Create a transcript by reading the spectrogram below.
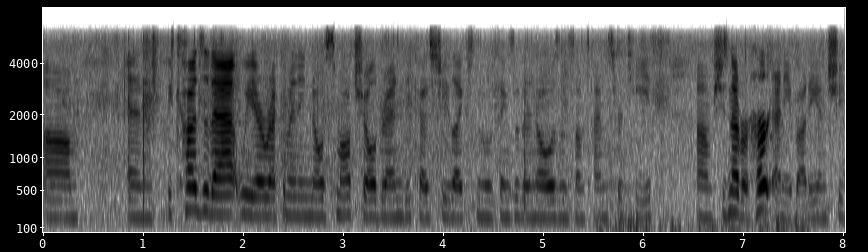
Um, and because of that, we are recommending no small children because she likes to move things with her nose and sometimes her teeth. Um, she's never hurt anybody, and she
